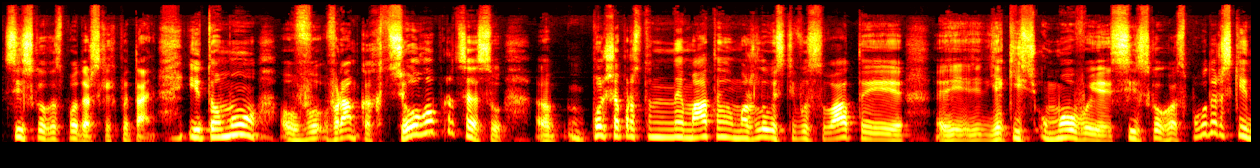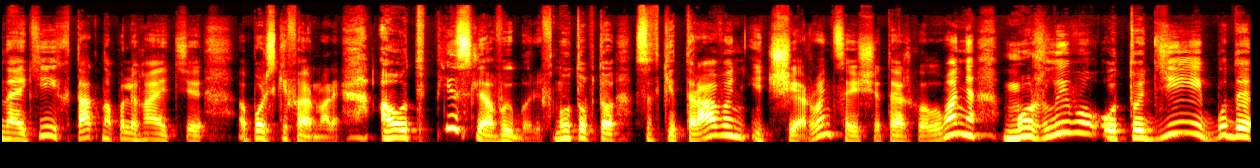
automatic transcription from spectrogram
сільськогосподарських питань. І тому в, в рамках цього процесу е, Польща просто не матиме можливості висувати е, якісь умови сільськогосподарські, на яких так наполягають е, польські фермери. А от після виборів, ну тобто, все таки травень і червень, це ще теж головування, можливо, от тоді буде.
